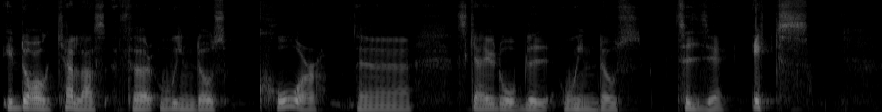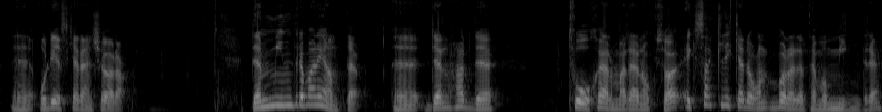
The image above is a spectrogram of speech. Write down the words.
idag kallas för Windows Core ska ju då bli Windows 10X. Och det ska den köra. Den mindre varianten, den hade två skärmar den också. Exakt likadan, bara det att den var mindre.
